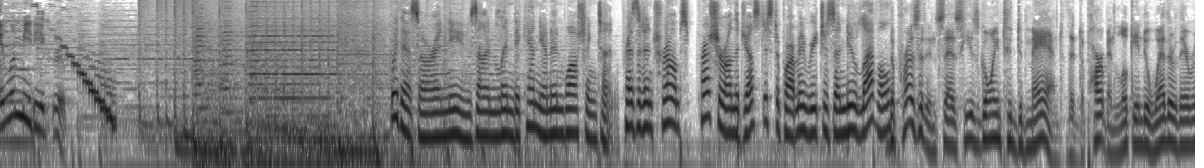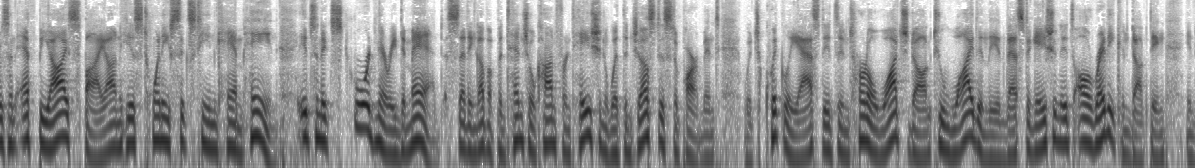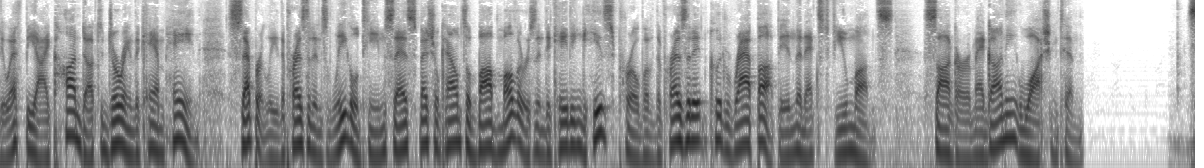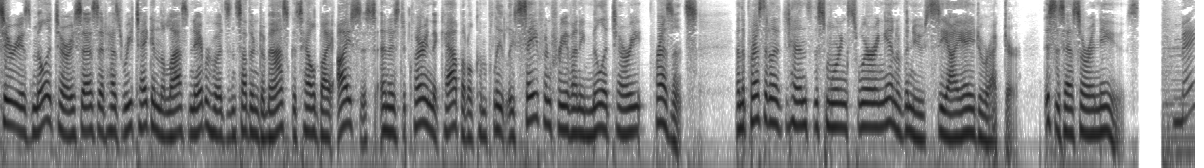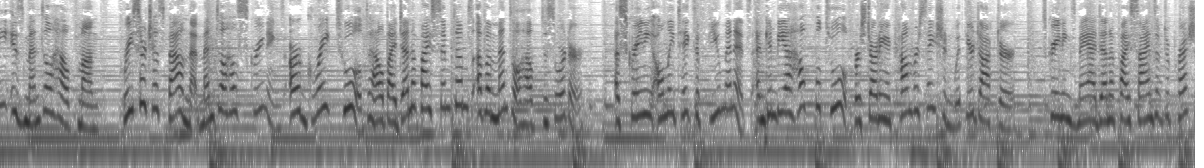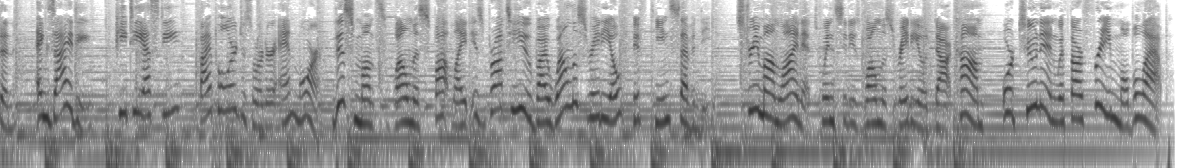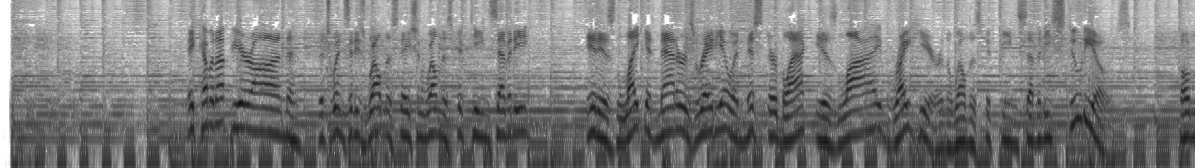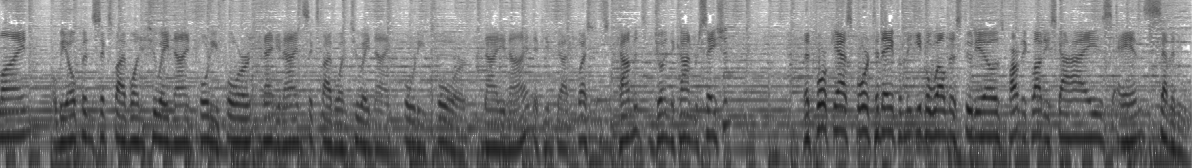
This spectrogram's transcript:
Salem Media Group. With SRN News, I'm Linda Kenyon in Washington. President Trump's pressure on the Justice Department reaches a new level. The president says he's going to demand the department look into whether there was an FBI spy on his 2016 campaign. It's an extraordinary demand, setting up a potential confrontation with the Justice Department, which quickly asked its internal watchdog to widen the investigation it's already conducting into FBI conduct during the campaign. Separately, the president's legal team says special counsel Bob Mueller is indicating his probe of the president could wrap up in the next few months. Sagar Meghani, Washington. Syria's military says it has retaken the last neighborhoods in southern Damascus held by ISIS and is declaring the capital completely safe and free of any military presence. And the president attends this morning's swearing in of the new CIA director. This is SRN News. May is Mental Health Month. Research has found that mental health screenings are a great tool to help identify symptoms of a mental health disorder. A screening only takes a few minutes and can be a helpful tool for starting a conversation with your doctor. Screenings may identify signs of depression, anxiety, PTSD, bipolar disorder, and more. This month's Wellness Spotlight is brought to you by Wellness Radio 1570. Stream online at TwinCitiesWellnessRadio.com or tune in with our free mobile app. Hey, coming up here on the Twin Cities Wellness Station, Wellness 1570, it is Like It Matters Radio, and Mr. Black is live right here in the Wellness 1570 studios. Phone line will be open 651 289 4499. 651 289 4499. If you've got questions and comments, join the conversation. That forecast for today from the Eagle Wellness Studios partly cloudy skies and 70.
